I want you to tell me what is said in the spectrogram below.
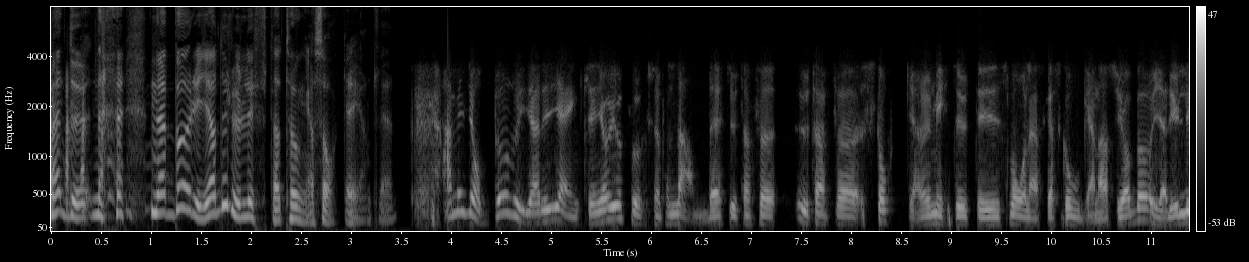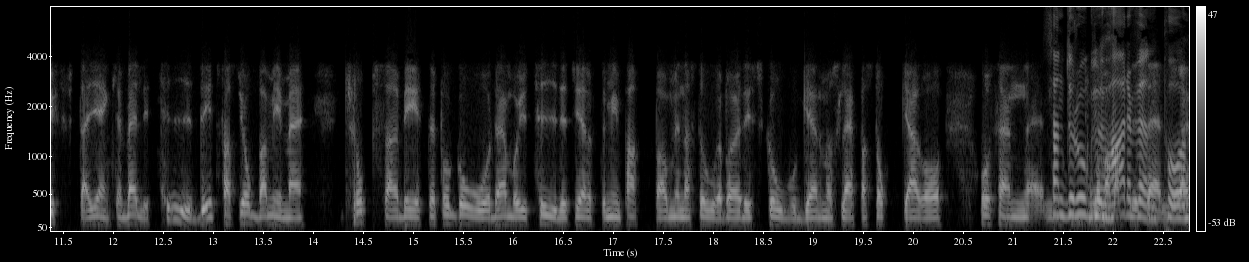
Men du, när, när började du lyfta tunga saker egentligen? Ja, men jag började egentligen, jag är uppvuxen på landet utanför, utanför Stockarö, mitt ute i småländska skogarna. Så jag började ju lyfta egentligen väldigt tidigt fast jobba mer med kroppsarbete på gården. Var ju tidigt hjälpte min pappa och mina storebröder i skogen med att släpa stockar och, och sen... Sen drog du harven på,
